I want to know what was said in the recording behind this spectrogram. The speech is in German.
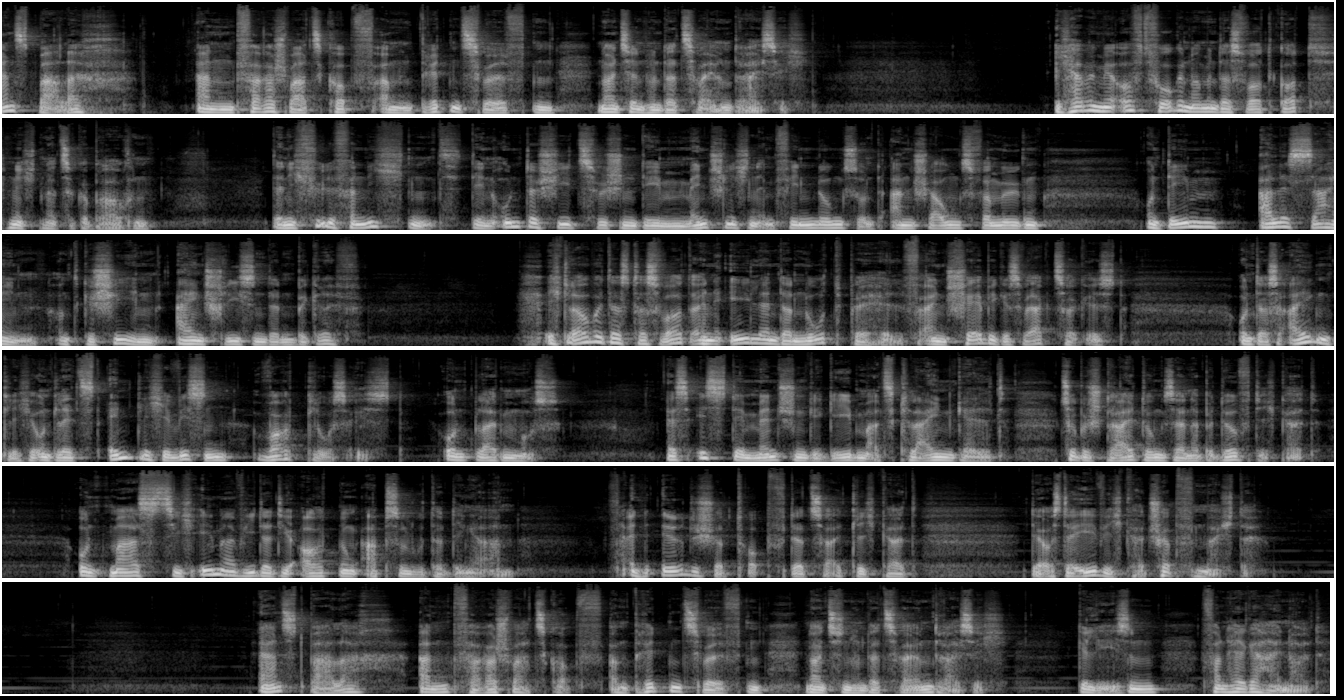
Ernst Barlach an Pfarrer Schwarzkopf am 3.12.1932 Ich habe mir oft vorgenommen, das Wort Gott nicht mehr zu gebrauchen, denn ich fühle vernichtend den Unterschied zwischen dem menschlichen Empfindungs- und Anschauungsvermögen und dem alles Sein und Geschehen einschließenden Begriff. Ich glaube, dass das Wort ein elender Notbehelf, ein schäbiges Werkzeug ist und das eigentliche und letztendliche Wissen wortlos ist und bleiben muss. Es ist dem Menschen gegeben als Kleingeld zur Bestreitung seiner Bedürftigkeit und maßt sich immer wieder die Ordnung absoluter Dinge an. Ein irdischer Topf der Zeitlichkeit, der aus der Ewigkeit schöpfen möchte. Ernst Barlach an Pfarrer Schwarzkopf am 3.12.1932. Gelesen von Helga Heinold.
